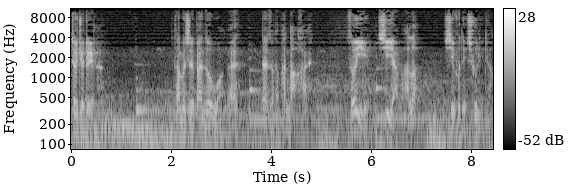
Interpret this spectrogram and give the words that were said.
这就对了，他们是扮作我们带走的潘大海，所以戏演完了，戏服得处理掉。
